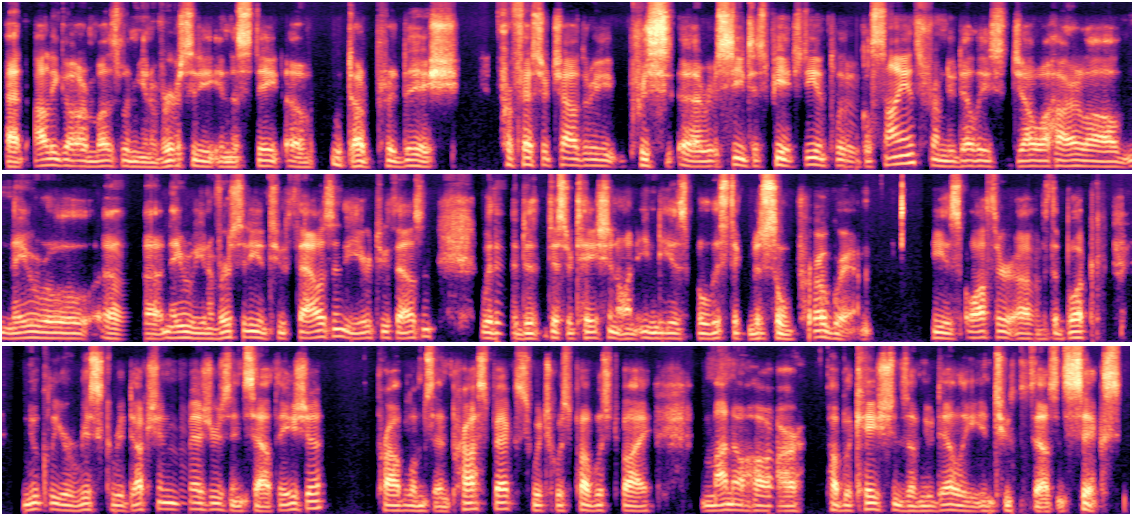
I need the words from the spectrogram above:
at Aligarh Muslim University in the state of Uttar Pradesh. Professor Choudhury uh, received his PhD in political science from New Delhi's Jawaharlal Nehru, uh, uh, Nehru University in 2000, the year 2000, with a d- dissertation on India's ballistic missile program. He is author of the book Nuclear Risk Reduction Measures in South Asia Problems and Prospects, which was published by Manohar Publications of New Delhi in 2006.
